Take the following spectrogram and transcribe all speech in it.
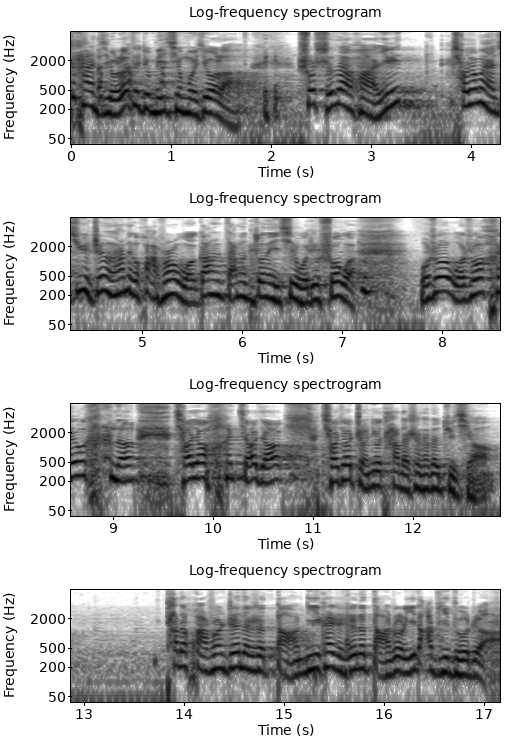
看久了他就眉清目秀了。说实在话，因为《乔乔冒险奇遇》真的他那个画风，我刚咱们做那一期我就说过，我说我说很有可能乔乔 乔乔乔乔拯救他的是他的剧情，他的画风真的是挡一开始真的挡住了一大批读者。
